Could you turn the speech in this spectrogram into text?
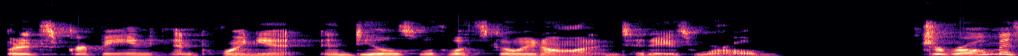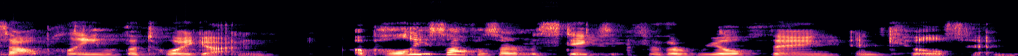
but it's gripping and poignant and deals with what's going on in today's world. Jerome is out playing with a toy gun. A police officer mistakes it for the real thing and kills him.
